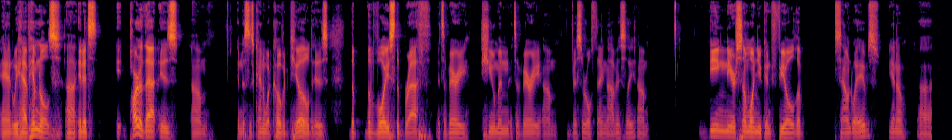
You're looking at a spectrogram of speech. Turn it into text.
And we have hymnals, uh, and it's it, part of that is, um, and this is kind of what COVID killed is the the voice, the breath. It's a very human. It's a very um, visceral thing, obviously. Um, being near someone, you can feel the sound waves. You know. Uh,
